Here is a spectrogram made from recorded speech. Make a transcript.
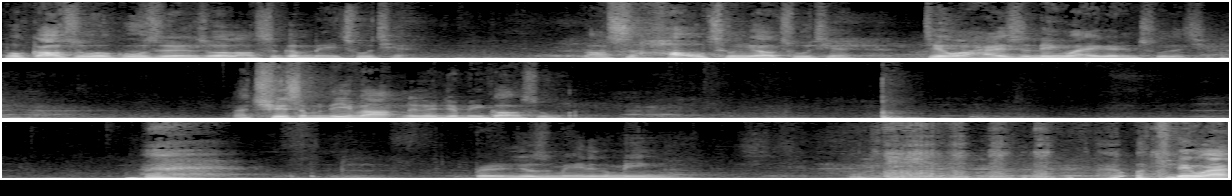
我告诉我故事人说，老师根本没出钱。老师号称要出钱，结果还是另外一个人出的钱。那去什么地方，那个人就没告诉我。唉，本人就是没那个命啊。我听完，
